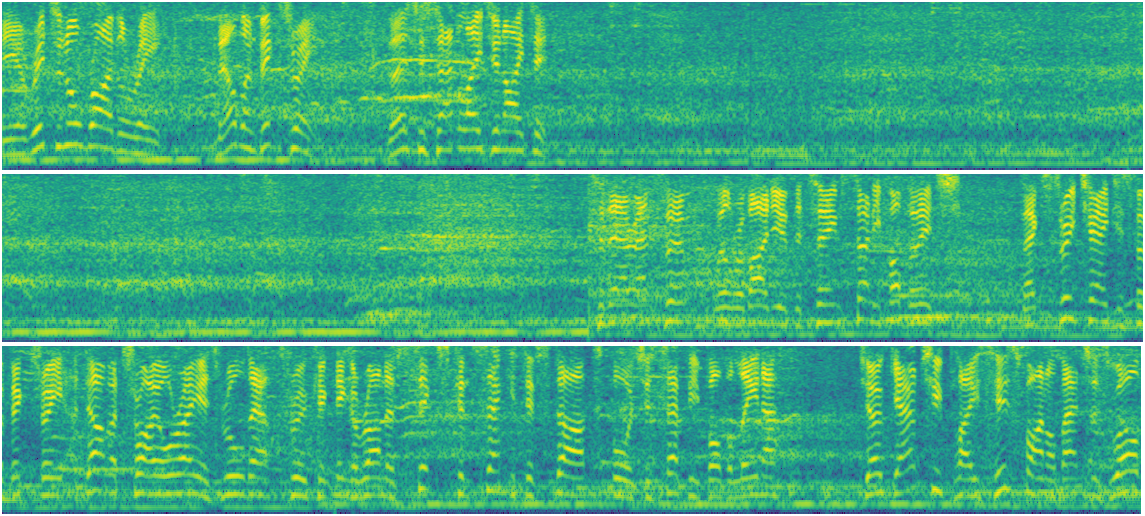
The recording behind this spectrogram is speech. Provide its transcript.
the original rivalry, Melbourne Victory versus Adelaide United. To their anthem, we'll remind you of the teams. Tony Popovic makes three changes for victory. Adama Traore is ruled out through kicking a run of six consecutive starts for Giuseppe Bovalina. Joe Gauci plays his final match as well.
